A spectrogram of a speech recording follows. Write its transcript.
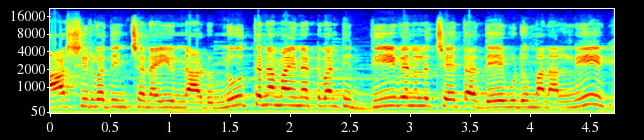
ఆశీర్వదించనయ్యున్నాడు. నూతనమైనటువంటి దీవెనల చేత దేవుడు మనల్ని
